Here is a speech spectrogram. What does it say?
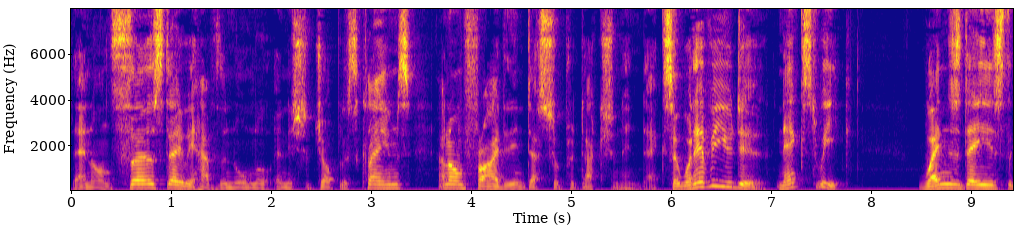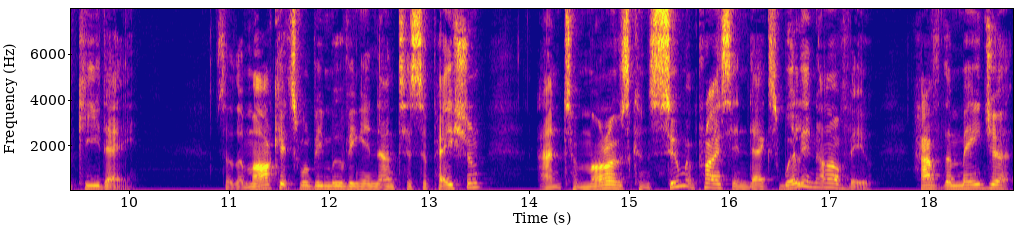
Then on Thursday, we have the normal initial jobless claims, and on Friday, the industrial production index. So, whatever you do next week, Wednesday is the key day. So, the markets will be moving in anticipation, and tomorrow's consumer price index will, in our view, have the major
